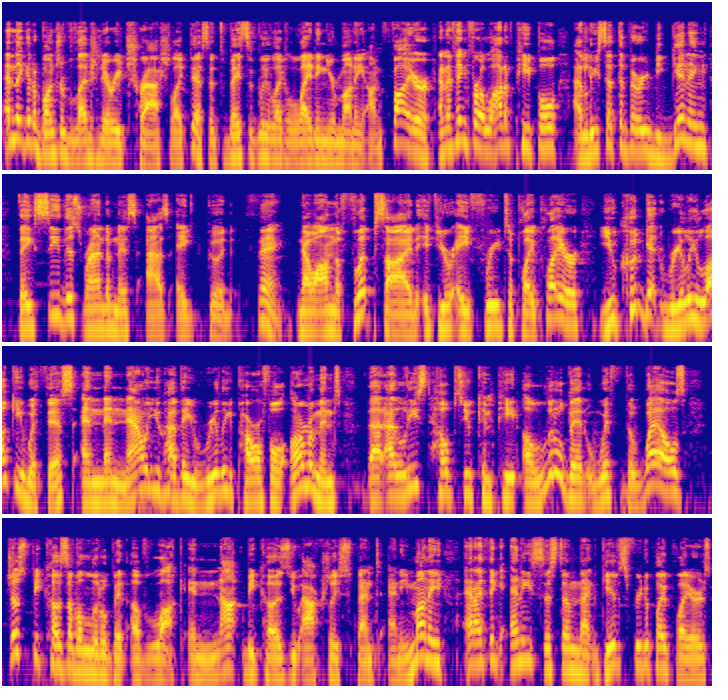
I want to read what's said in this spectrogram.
and they get a bunch of legendary trash like this. It's basically like lighting your money on fire. And I think for a lot of people at least at the very beginning they see this randomness as a good thing. Now on the flip side if you're a free to play player you could get really lucky with this and then now you have a really powerful armament that at least helps you compete a little bit with the whales just because of a little bit of luck and not because you actually spent any money. And I think any system that gives free to play players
